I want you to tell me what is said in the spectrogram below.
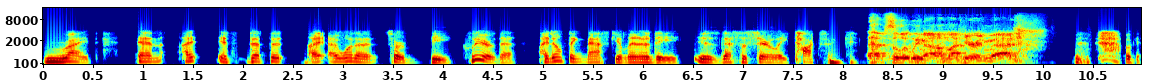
Right, and I it's that the I, I want to sort of be clear that I don't think masculinity is necessarily toxic. Absolutely not. I'm not hearing that. okay,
